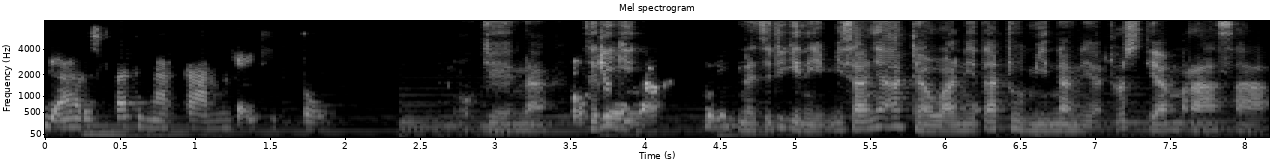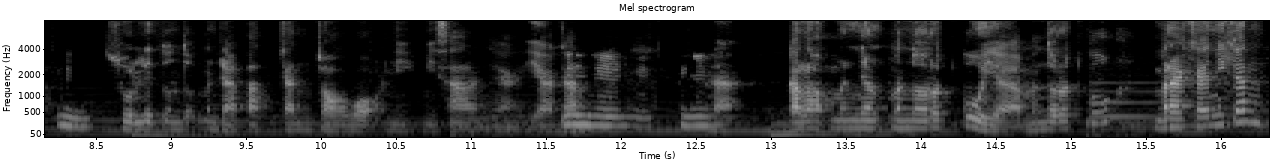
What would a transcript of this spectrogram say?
nggak harus kita dengarkan kayak gitu oke nah oke, jadi gini nah jadi gini misalnya ada wanita dominan ya terus dia merasa hmm. sulit untuk mendapatkan cowok nih misalnya ya kan hmm. hmm, hmm. nah kalau men menurutku ya menurutku mereka ini kan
